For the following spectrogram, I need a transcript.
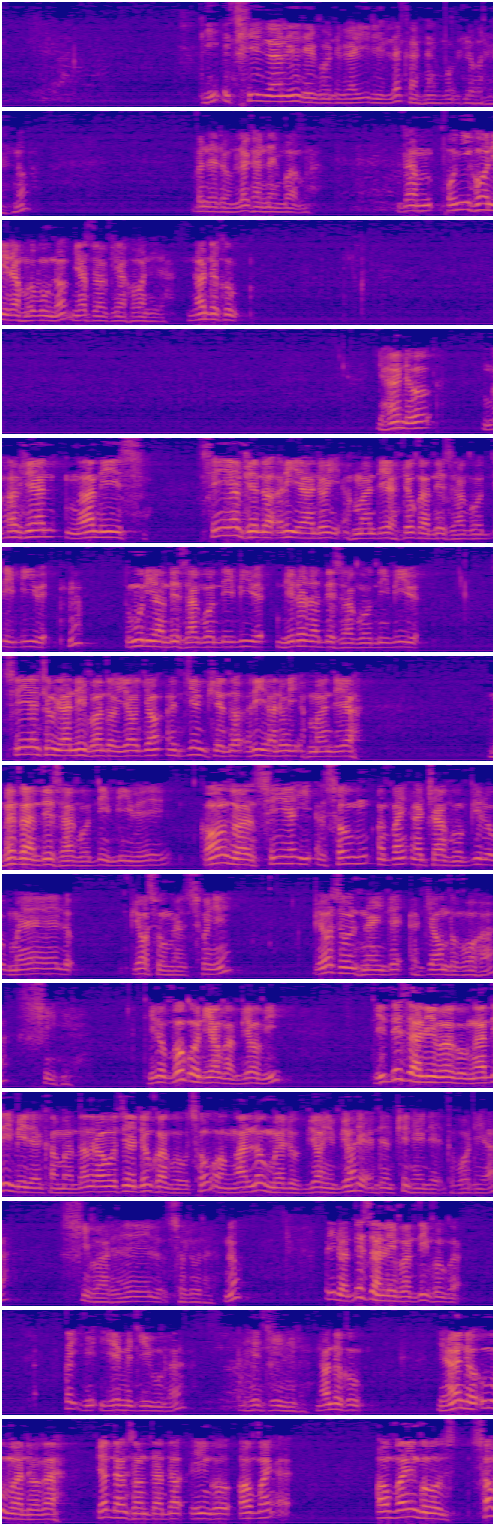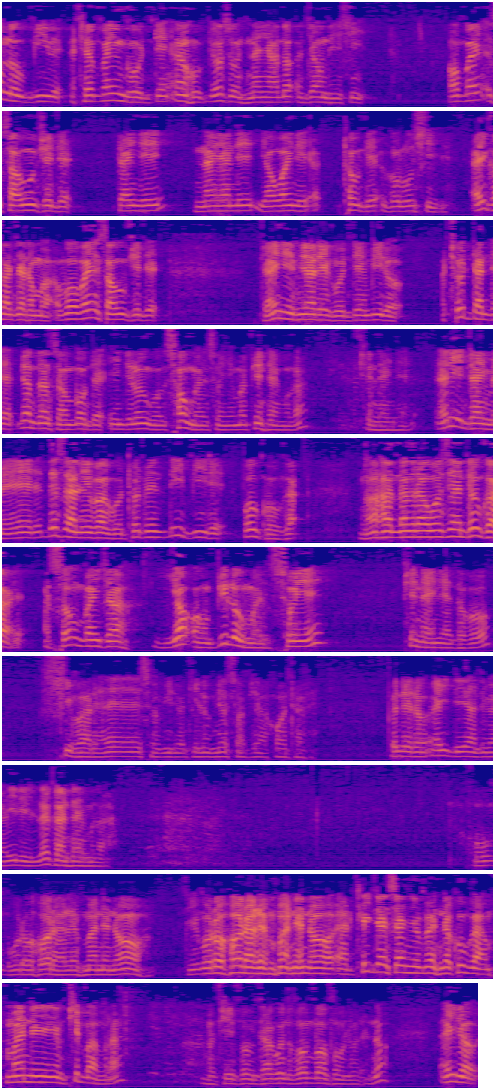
ဒီအခြေခံလေးတွေကိုတကယ်ကြီးတွေလက်ခံနိုင်ဖို့လိုတယ်နော်ဘယ်နဲ့တော့လက်ခံနိုင်ပါမလား ဒါဘုန်းကြီးဟောနေတာမဟုတ်ဘူးနော်မြတ်စွာဘုရားဟောနေတာနောက်တစ်ခုယဟန်တို့ငါဖြန်ငါသည်ဆင်းရဲဖြစ်သောအရိယာတို့၏အမှန်တရားဒုက္ခသစ္စာကိုသိပြီး၍နော်သမုဒိယသစ္စာကိုသိပြီး၍និရောဓသစ္စာကိုသိပြီး၍ဆင်းရဲချုပ်ရာနိဗ္ဗာန်သို့ရောက်ကြောင်းအကျင့်ဖြစ်သောအရိယာတို့၏အမှန်တရားမဂ္ဂသစ္စာကိုသိပြီး၍ ကောင်းစွာဆင်းရဲ၏အဆုံးအပိုင်းအခြားကိုပြုလုပ်မယ်လို့ပြောဆိုမယ်ဆိုရင်ပြောဆိုနိုင်တဲ့အကြောင်းသဘောဟာရှိနေတယ်ဒီတော့ပုဂ္ဂိုလ်တယောက်ကပြောပြီးဒီသစ္စာလေးပါးကိုငါသိပြီးတဲ့အခါမှာတန္တရာဝဆင်းဒုက္ခကိုဆုံးအောင်ငါလုပ်မယ်လို့ပြောရင်ပြောတဲ့အတိုင်းဖြစ်နေတဲ့သဘောတရားရှိပါတယ်လို့ဆိုလိုတယ်နော်အဲ့တော့သစ္စာလေးပါးသိဖို့ကတိတ်ပြီးအရေးမကြီးဘူးလားအရေးကြီးနေတယ်နောက်တစ်ခုယဟန်တို့ဥပမာတော်က ပြတ်သက်ဆုံးတတ်သောအင်ကိုအောက်ပိုင်းအောက်ပိုင်းကိုဆောက်လုပ်ပြီးအထက်ပိုင်းကိုတင်အပ်ဟုပြောဆိုနိုင်ရသောအကြောင်းတည်ရှိအောက်ပိုင်းအစာအုပ်ဖြစ်တဲ့တိုင်းကြီးနိုင်ရန်တွေရောက်ဝိုင်းတွေထုတ်တယ်အကုန်လုံးရှိပြီအဲ့ဒီခါကျတော့မှအပေါ်ပိုင်းအစာအုပ်ဖြစ်တဲ့တိုင်းကြီးမြားတွေကိုတင်ပြီးတော့အထွတ်တက်တဲ့ပြတ်သက်ဆုံးပုတ်တဲ့အင်ဂျင်လုံးကိုဆောက်မယ်ဆိုရင်မဖြစ်နိုင်ဘူးလားဖြစ်နိုင်တယ်အဲ့ဒီအတိုင်းပဲတဲ့သစ္စာလေးပါးကိုထွတ်ထွင်းသိပြီးတဲ့ပုဂ္ဂိုလ်ကငါဟာတန္တရာဝဇ္ဇဒုက္ခ အဆုံးပိုင်းခြားရောက်အောင်ပြုလုပ်မယ်ဆိုရင်ဖြစ်နိုင်တဲ့သဘောရှိပါတယ်ဆိုပြီးတော့ဒီလိုမြတ်စွာဘုရားဟောထားတယ်ဘယ်နဲ့တော့အဲ့ဒီတရားတရားကြီးတွေလက်ခံနိုင်မလားဟိုကိုယ်တော်ဟောတာလည်းမှန်တယ်နော်ဒီကိုတော့ဟောတာလည်းမှန်တယ်တော့အထိတ်တဆန့်ကျင်ဘက်နှစ်ခုကမှန်နေရင်ဖြစ်ပါမလားမဖြစ်ဘူးဒါကိုသဘောပေါက်ဖို့လိုတယ်နော်အဲ့တော့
